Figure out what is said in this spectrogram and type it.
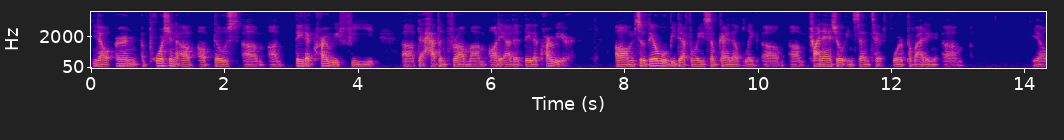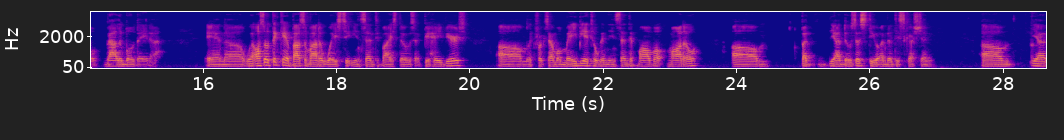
you know, earn a portion of, of those um, um, data query fee uh, that happen from um, all the other data querier. so there will be definitely some kind of like financial incentive for providing, you know, valuable data and uh, we're also thinking about some other ways to incentivize those behaviors. Um, like for example maybe a token incentive model model um, but yeah those are still under discussion. Um, yeah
